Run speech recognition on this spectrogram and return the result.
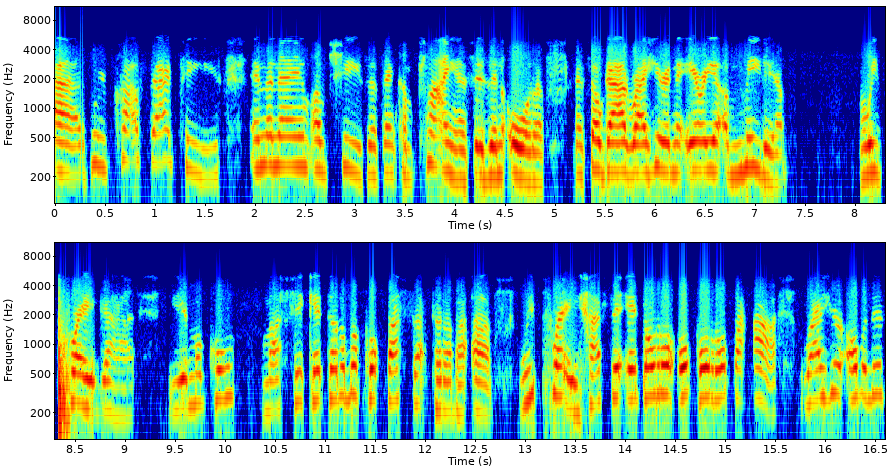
I's, we've crossed our T's in the name of Jesus, and compliance is in order. And so, God, right here in the area of media, we pray, God. We pray right here over this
